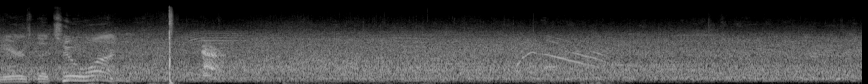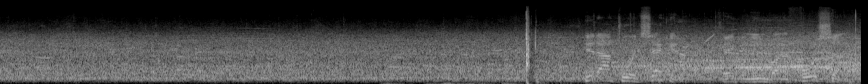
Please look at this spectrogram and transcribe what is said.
Here's the 2-1. Hit out towards second. Taken in by Forsythe.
